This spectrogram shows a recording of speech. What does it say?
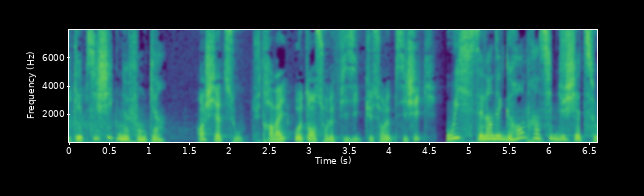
Physique et psychique ne font qu'un. En shiatsu, tu travailles autant sur le physique que sur le psychique Oui, c'est l'un des grands principes du shiatsu.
